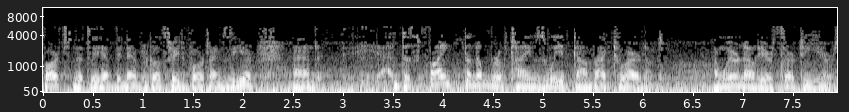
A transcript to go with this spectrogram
fortunately have been able to go three to four times a year. And uh, despite the number of times we've gone back to Ireland, and we're now here 30 years,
